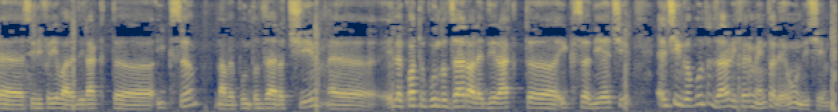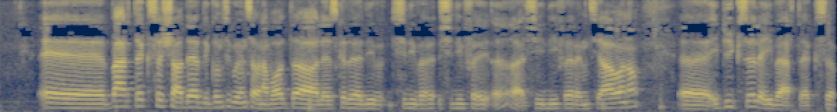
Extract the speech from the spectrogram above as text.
eh, si riferiva alla DirectX 9.0C, eh, il 4.0 alle DirectX 10 e il 5.0 riferimento alle 11. E Vertex Shader di conseguenza una volta le schede di, si, diver, si, differ, eh, si, differenziavano eh, i pixel e i vertex.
